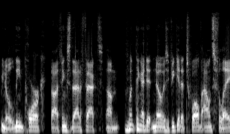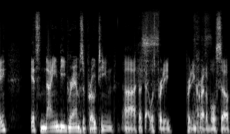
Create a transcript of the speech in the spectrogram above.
you know, lean pork, uh, things to that effect. Um, one thing I didn't know is if you get a 12 ounce filet, it's 90 grams of protein. Uh, I thought that was pretty, pretty incredible. So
